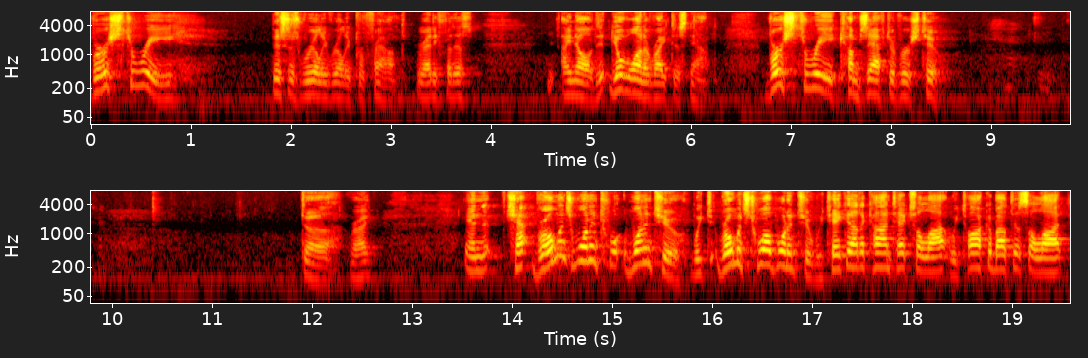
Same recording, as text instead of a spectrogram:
verse 3, this is really, really profound. Ready for this? I know, you'll want to write this down. Verse 3 comes after verse 2. Duh, right? in Romans 1 and, 1 and 2, we, Romans 12, 1 and 2, we take it out of context a lot. We talk about this a lot.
